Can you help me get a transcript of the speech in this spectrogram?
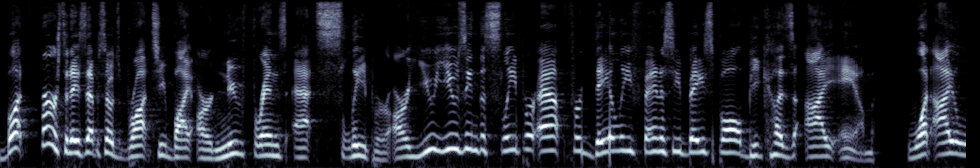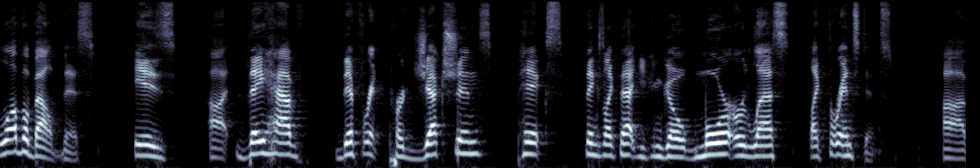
But first, today's episode is brought to you by our new friends at Sleeper. Are you using the Sleeper app for daily fantasy baseball? Because I am. What I love about this is uh, they have different projections, picks, things like that. You can go more or less. Like, for instance, uh,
